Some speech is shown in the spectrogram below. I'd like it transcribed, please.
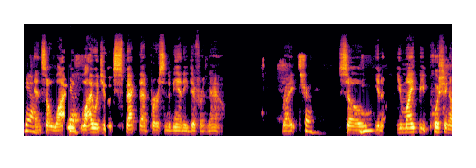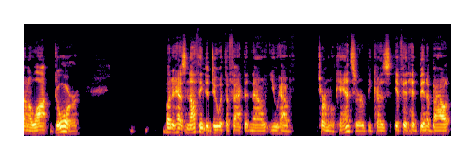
Yeah. And so why yeah. why would you expect that person to be any different now? Right? It's true. So mm-hmm. you know you might be pushing on a locked door but it has nothing to do with the fact that now you have terminal cancer because if it had been about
